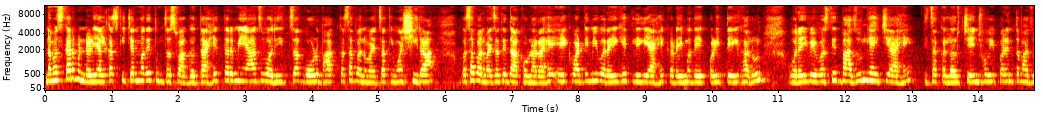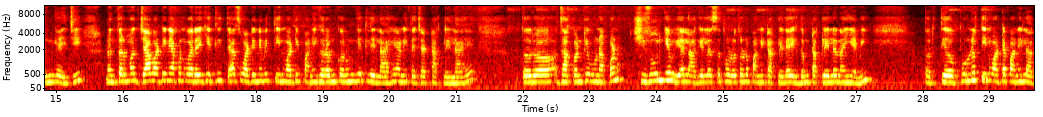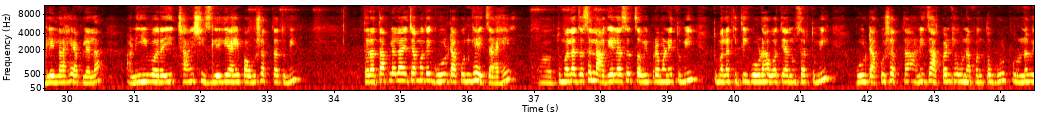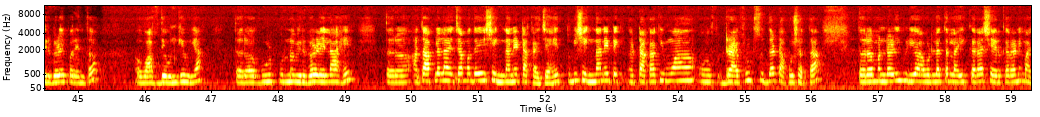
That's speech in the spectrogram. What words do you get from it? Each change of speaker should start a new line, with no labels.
नमस्कार मंडळी अलकास किचनमध्ये तुमचं स्वागत आहे. तर मी आज वरीचा गोड भात कसा बनवायचा किंवा शिरा कसा बनवायचा ते दाखवणार आहे. एक वाटी मी वरई घेतलेली आहे कढईमध्ये एक पळी तेल घालून वरई व्यवस्थित भाजून घ्यायची आहे. तिचा कलर चेंज होईपर्यंत भाजून घ्यायची. नंतर मग ज्या वाटीने आपण वरई घेतली त्याच वाटीने मी तीन वाटी पाणी गरम करून घेतलेलं आहे आणि त्याच्यात टाकलेलं आहे. तर झाकण ठेवून आपण शिजवून घेऊया. लागेल असं थोडं थोडं पाणी टाकलेलं आहे. एकदम टाकलेलं नाही आहे मी. तर ते पूर्ण तीन वाट्या पाणी लागलेलं आहे आपल्याला आणि वरई छान शिजलेली आहे पाहू शकता तुम्ही. तर आता आपल्याला याच्यामध्ये गूळ टाकून घ्यायचा आहे. तुम्हाला जसं लागेल असं चवीप्रमाणे तुम्ही तुम्हाला किती गोड हवं त्यानुसार तुम्ही गूळ टाकू शकता आणि झाकण ठेवून आपण तो गूळ पूर्ण विरघळेपर्यंत वाफ देऊन घेऊया. तर गूळ पूर्ण विरघळलेला आहे. तर आता आपल्याला याच्यामध्ये शेंगदाणे टाकायचे आहेत. तुम्ही शेंगदाणे टेक टाका किंवा ड्रायफ्रूटसुद्धा टाकू शकता. तर मंडळी व्हिडिओ आवडला तर लाईक करा शेअर करा आणि माझ्या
